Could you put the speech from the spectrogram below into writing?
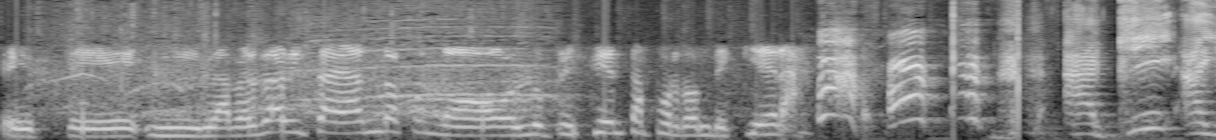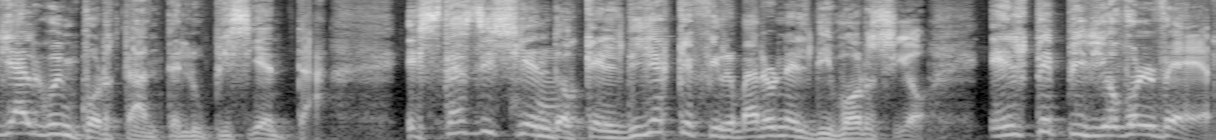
Este, y la verdad ahorita ando como lupicienta por donde quiera. Aquí hay algo importante, Lupicienta. Estás diciendo que el día que firmaron el divorcio, él te pidió volver.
